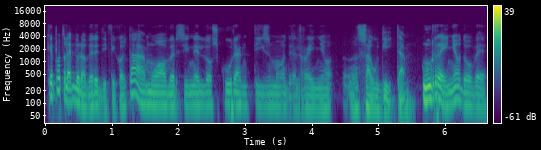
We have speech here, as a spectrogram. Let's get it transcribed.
che potrebbero avere difficoltà a muoversi nell'oscurantismo del regno eh, saudita, un regno dove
